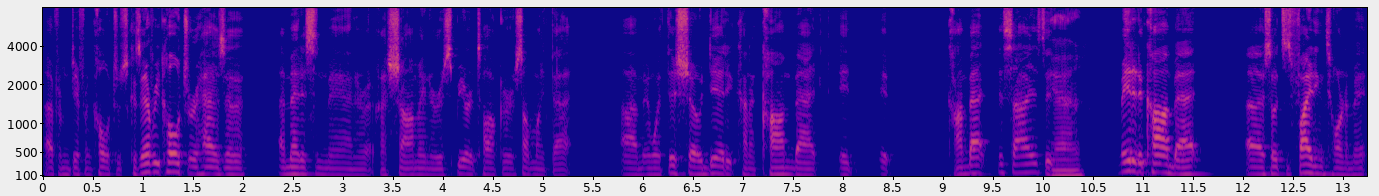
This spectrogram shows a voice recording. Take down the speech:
uh, from different cultures. Because every culture has a, a medicine man or a shaman or a spirit talker or something like that. Um, and what this show did, it kind of combat it it combat-sized. It yeah. made it a combat, uh, so it's a fighting tournament.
